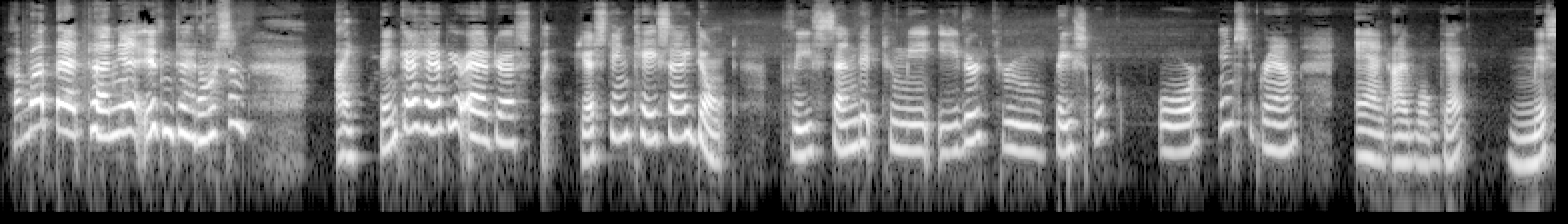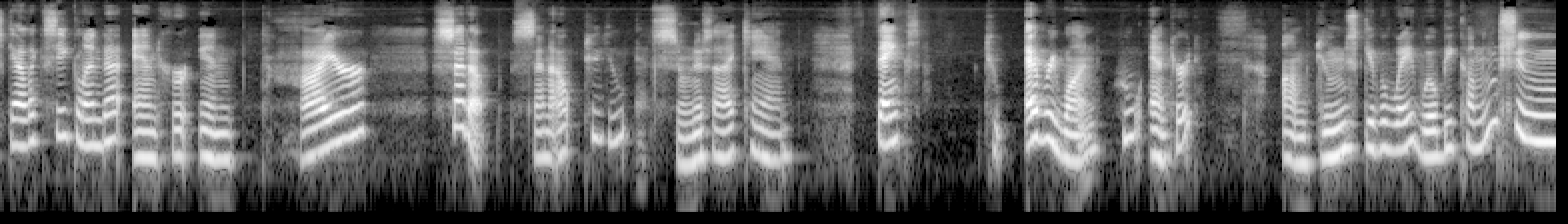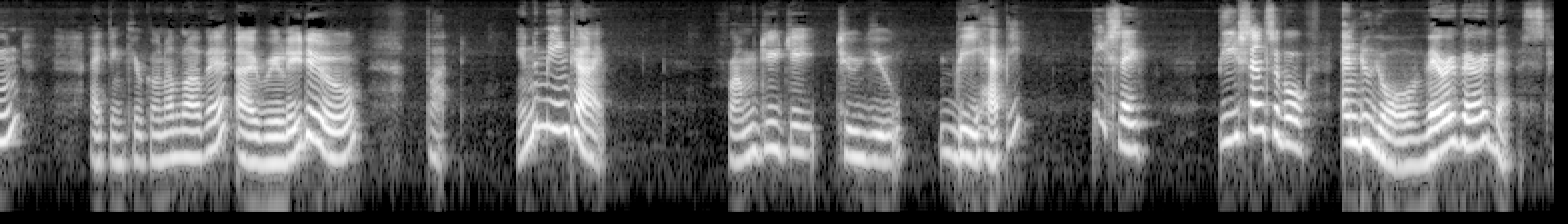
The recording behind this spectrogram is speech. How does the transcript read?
How about that, Tanya? Isn't that awesome? I think I have your address, but just in case I don't, please send it to me either through Facebook or Instagram, and I will get Miss Galaxy Glenda and her entire setup sent out to you as soon as I can. Thanks to everyone who entered. Um, June's giveaway will be coming soon. I think you're going to love it. I really do. But in the meantime, from Gigi to you, be happy, be safe, be sensible, and do your very, very best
